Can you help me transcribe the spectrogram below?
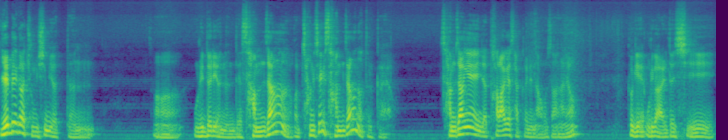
예배가 중심이었던 어, 우리들이었는데 3장은 창세기 3장은 어떨까요? 3장에 이제 타락의 사건이 나오잖아요. 그게 우리가 알듯이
